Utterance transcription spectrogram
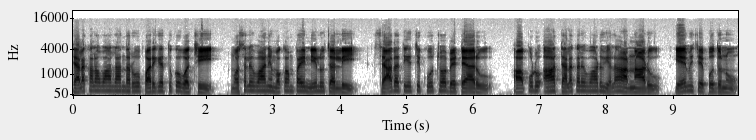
తెలకల వాళ్ళందరూ పరిగెత్తుకు వచ్చి ముసలివాని ముఖంపై నీళ్ళు చల్లి సేద తీర్చి కూర్చోబెట్టారు. అప్పుడు ఆ తెలకలివాడు ఇలా అన్నాడు ఏమి చెప్పుదును?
